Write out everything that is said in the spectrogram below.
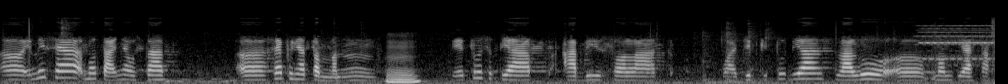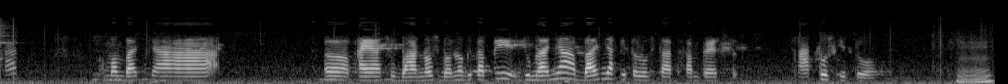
Uh, ini saya mau tanya Ustadz. Uh, saya punya teman. Hmm dia itu setiap habis sholat wajib gitu dia selalu uh, membiasakan membaca uh, kayak subhanallah subhanallah gitu tapi jumlahnya banyak gitu loh Ustaz sampai 100 gitu. Hmm.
